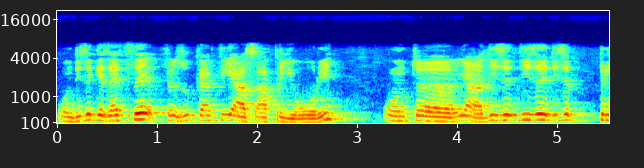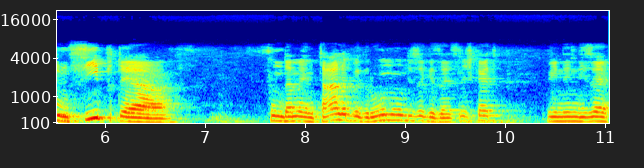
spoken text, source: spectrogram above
und diese Gesetze versucht Kanti als a priori. Und äh, ja, diese, diese, diese Prinzip der fundamentalen Begründung dieser Gesetzlichkeit wird in diese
